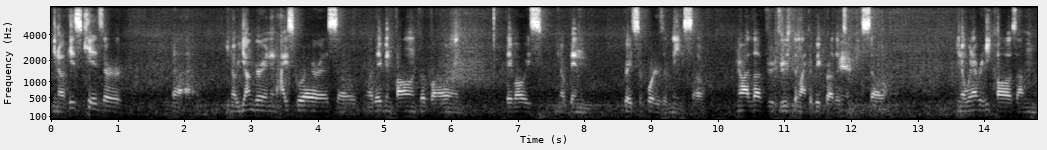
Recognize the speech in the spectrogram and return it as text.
you know his kids are, uh, you know, younger and in high school era, so you know they've been following football and they've always you know been great supporters of me. So you know I love Drew. Drew's been like a big brother to me. So you know whenever he calls, I'm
